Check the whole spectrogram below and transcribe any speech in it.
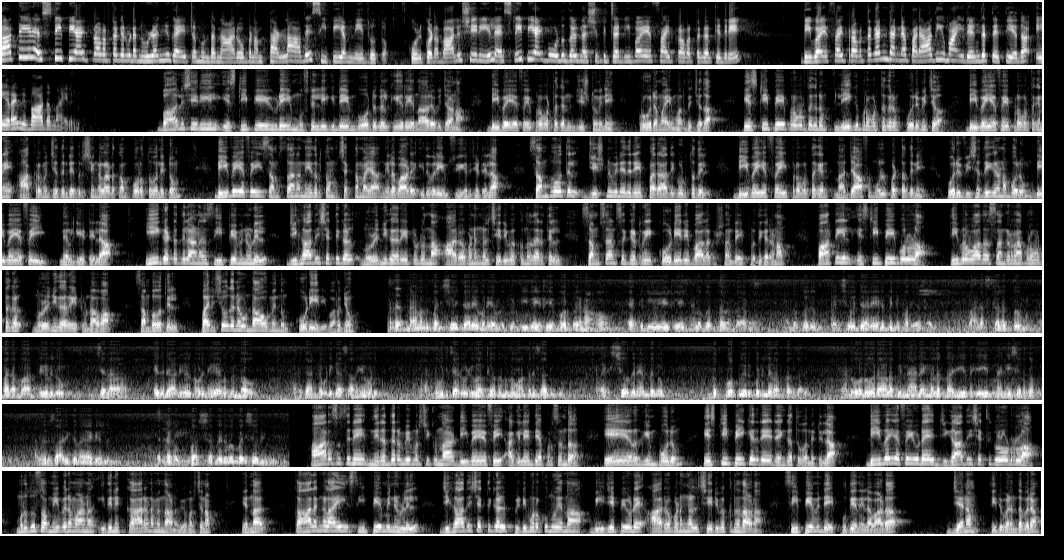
പാർട്ടിയിൽ S D P I പ്രവർത്തകരുടെ നുഴഞ്ഞുകയറ്റമുണ്ടെന്ന ആരോപണം തള്ളാതെ സി പി എം നേതൃത്വം. കോഴിക്കോട് ബാലുശ്ശേരിയിൽ എസ് ഡി പി ഐ ബോർഡുകൾ നശിപ്പിച്ച ഡിവൈഎഫ്ഐ പ്രവർത്തകർക്കെതിരെ ഡിവൈഎഫ്ഐ പ്രവർത്തകൻ തന്നെ പരാതിയുമായി രംഗത്തെത്തിയത് ഏറെ വിവാദമായിരുന്നു. ബാലുശ്ശേരിയിൽ എസ് ടി പി ഐയുടെയും മുസ്ലിം ലീഗിന്റെയും ബോർഡുകൾ കീറിയെന്നാരോപിച്ചാണ് ഡിവൈഎഫ്ഐ പ്രവർത്തകൻ ജിഷ്ണുവിനെ ക്രൂരമായി മർദ്ദിച്ചത്. എസ് ടി പി ഐ പ്രവർത്തകരും ലീഗ് പ്രവർത്തകരും ഒരുമിച്ച് ഡിവൈഎഫ്ഐ പ്രവർത്തകനെ ആക്രമിച്ചതിന്റെ ദൃശ്യങ്ങളടക്കം പുറത്തുവന്നിട്ടും ഡിവൈഎഫ്ഐ സംസ്ഥാന നേതൃത്വം ശക്തമായ നിലപാട് ഇതുവരെയും സ്വീകരിച്ചിട്ടില്ല. സംഭവത്തിൽ ജിഷ്ണുവിനെതിരെ പരാതി കൊടുത്തതിൽ ഡിവൈഎഫ്ഐ പ്രവർത്തകൻ നജാഫും ഉൾപ്പെട്ടതിന് ഒരു വിശദീകരണം പോലും ഡിവൈഎഫ്ഐ നൽകിയിട്ടില്ല. ഈ ഘട്ടത്തിലാണ് സി പി എമ്മിനുള്ളിൽ ജിഹാദി ശക്തികൾ നുഴഞ്ഞുകയറിയിട്ടുണ്ടെന്ന ആരോപണങ്ങൾ ശരിവെക്കുന്ന തരത്തിൽ സംസ്ഥാന സെക്രട്ടറി കോടിയേരി ബാലകൃഷ്ണന്റെ പ്രതികരണം. പാർട്ടിയിൽ എസ് പി ഐ പോലുള്ള തീവ്രവാദ സംഘടനാ പ്രവർത്തകർ നുഴഞ്ഞുകയറിയിട്ടുണ്ടാവാം സംഭവത്തിൽ പരിശോധന ഉണ്ടാവുമെന്നും കോടിയേരി പറഞ്ഞു. അതെന്താണെന്ന് പരിശോധിച്ചാലേ പറയാൻ പറ്റൂ. ഡിവൈഎഫ്ഐ പ്രവർത്തകനാണോ? അയാൾക്ക് ഡിവൈഎഫ്ഐനുള്ള ബന്ധം എന്താണ്? അതൊക്കെ ഒരു പരിശോധിച്ചാലേ അതിനെപ്പറ്റി പറയാൻ സാധിക്കും. പല സ്ഥലത്തും പല പാർട്ടികളിലും ചില എതിരാളികൾ നുഴഞ്ഞു കയറുന്നുണ്ടാവും. അത് കണ്ടുപിടിക്കാൻ സമയമെടുക്കും കണ്ടുപിടിച്ചാൽ ഒഴിവാക്കുക എന്നുള്ളത് മാത്രമേ സാധിക്കൂ. പരിശോധന എന്തെങ്കിലും റിപ്പോർട്ട് വരുമ്പോഴല്ലേ നടത്താൻ സാധിക്കും. അല്ലാണ്ട് ഓരോരാളെ പിന്നാലെ നിങ്ങൾ എന്താ ചെയ്യുന്നത് ചെയ്യുന്നത് അന്വേഷിച്ച് എടുക്കാൻ പറ്റും. അതൊരു സാധിക്കുന്ന കാര്യമല്ലല്ലോ. എന്തെങ്കിലും വർഷം വരുമ്പോൾ പരിശോധിക്കും. ആർ എസ് എസിനെ നിരന്തരം വിമർശിക്കുന്ന ഡിവൈഎഫ്ഐ അഖിലേന്ത്യാ പ്രസിഡന്റ് എ എ റഹീം പോലും എസ് ടി പി ഐക്കെതിരെ രംഗത്ത് വന്നിട്ടില്ല. ഡിവൈഎഫ്ഐയുടെ ജിഗാദി ശക്തികളോടുള്ള മൃദു സമീപനമാണ് ഇതിന് കാരണമെന്നാണ് വിമർശനം. എന്നാൽ കാലങ്ങളായി സി പി എമ്മിനുള്ളിൽ ജിഹാദി ശക്തികൾ പിടിമുറക്കുന്നു എന്ന ബി ജെ പിയുടെ ആരോപണങ്ങൾ ശരിവെക്കുന്നതാണ് സി പി എമ്മിന്റെ പുതിയ നിലപാട്. ജനം തിരുവനന്തപുരം.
